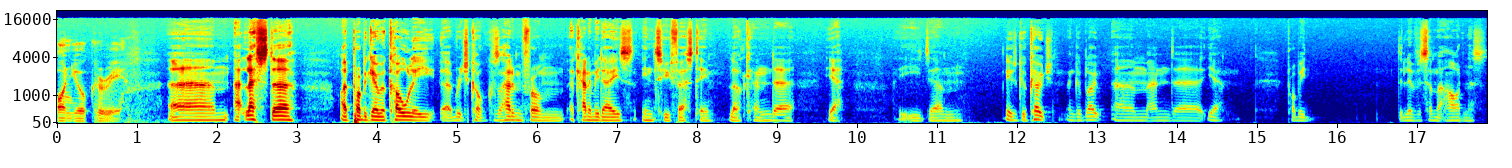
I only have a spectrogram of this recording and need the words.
on your career? Um, at Leicester, I'd probably go with Coley, uh, Rich Cole, because I had him from academy days into first team. Look, and uh, yeah, he um, he was a good coach and good bloke, um, and uh, yeah, probably delivered some of that hardness.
